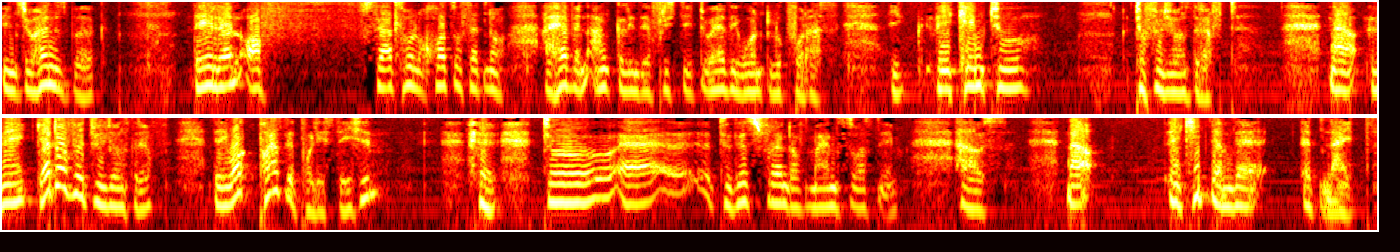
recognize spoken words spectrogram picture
in Johannesburg, they ran off. Seattle Khotso said, "No, I have an uncle in the Free State where they won't look for us." He, they came to to Viljoensdrift. Now, they get off at Viljoensdrift, they walk past the police station to uh, to this friend of mine's what's name house. Now, they keep them there at night.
